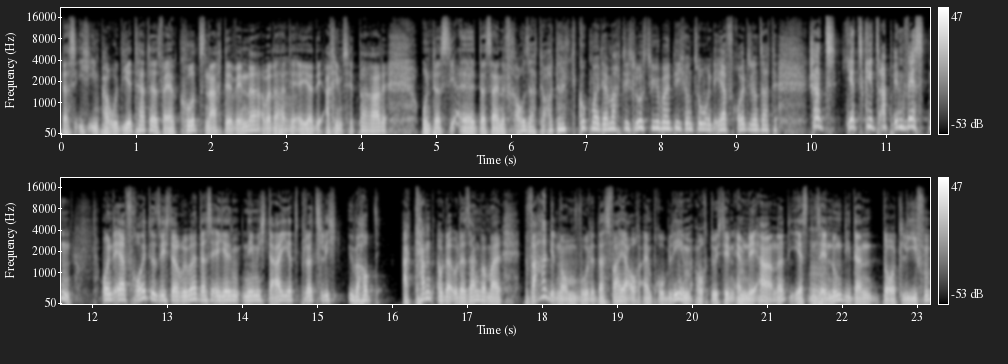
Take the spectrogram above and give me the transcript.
dass ich ihn parodiert hatte. Das war ja kurz nach der Wende, aber da hatte er ja die Achims Hitparade und dass die, äh, dass seine Frau sagte, oh, dann, guck mal, der macht sich lustig über dich und so und er freute sich und sagte, Schatz, jetzt geht's ab in Westen. Und er freute sich darüber, dass er nämlich da jetzt plötzlich überhaupt erkannt oder, oder sagen wir mal wahrgenommen wurde. Das war ja auch ein Problem, auch durch den MDR. Ne? Die ersten Sendungen, die dann dort liefen,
